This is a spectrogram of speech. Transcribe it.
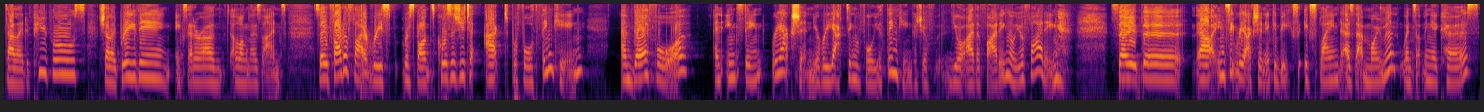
dilated pupils, shallow breathing, etc., along those lines. So, fight or flight response causes you to act before thinking and therefore an instinct reaction. You're reacting before you're thinking because you're you're either fighting or you're flighting. So the our instinct reaction it can be ex- explained as that moment when something occurs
